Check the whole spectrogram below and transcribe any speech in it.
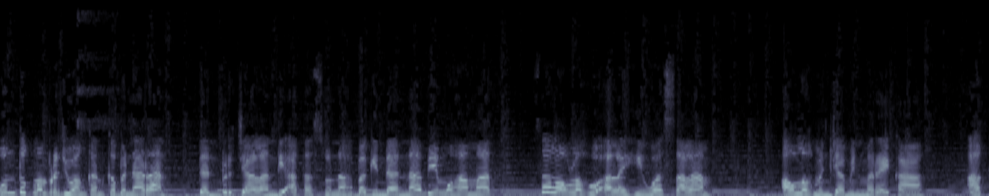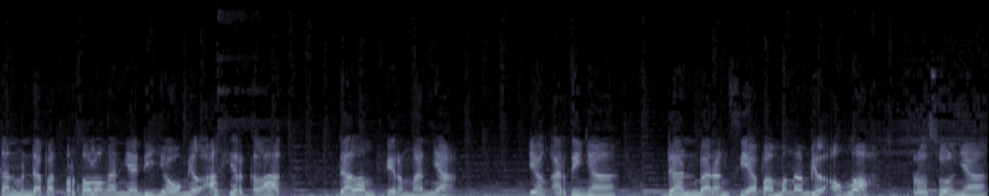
untuk memperjuangkan kebenaran dan berjalan di atas sunnah baginda Nabi Muhammad Sallallahu Alaihi Wasallam. Allah menjamin mereka akan mendapat pertolongannya di yaumil akhir kelak dalam firman-Nya yang artinya dan barang siapa mengambil Allah, Rasul-Nya,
